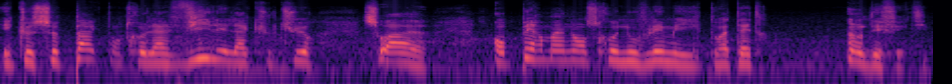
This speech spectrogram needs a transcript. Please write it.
et que ce pacte entre la ville et la culture soit en permanence renouvelé, mais il doit être indéfectible.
